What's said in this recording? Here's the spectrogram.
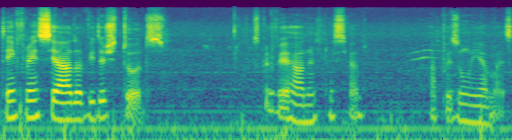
tem influenciado a vida de todos. Escrevi errado, influenciado. Ah, pois um i a mais.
